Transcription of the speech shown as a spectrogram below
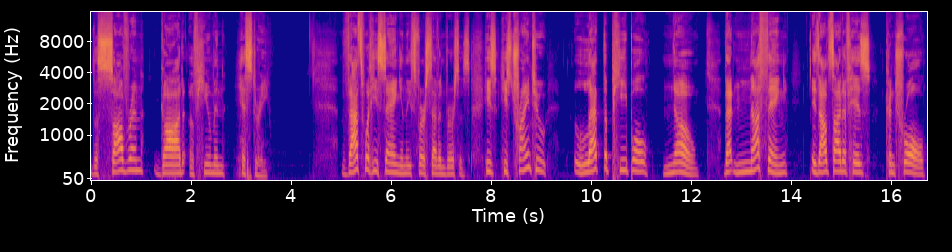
the sovereign God of human history. That's what he's saying in these first seven verses. He's, he's trying to let the people know that nothing is outside of his control,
